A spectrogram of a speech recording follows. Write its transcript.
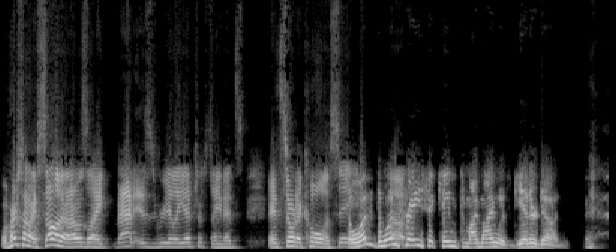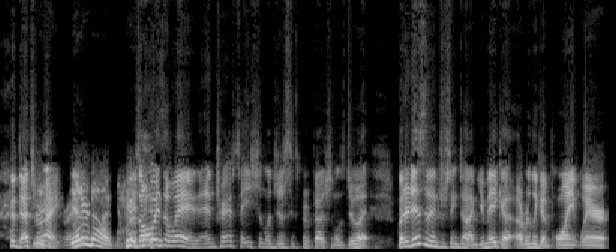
well, first time I saw that, I was like, that is really interesting. It's it's sort of cool to see. The one the one um, phrase that came to my mind was "get her done." That's right, right. Get her done. There's always a way, and transportation logistics professionals do it. But it is an interesting time. You make a, a really good point where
